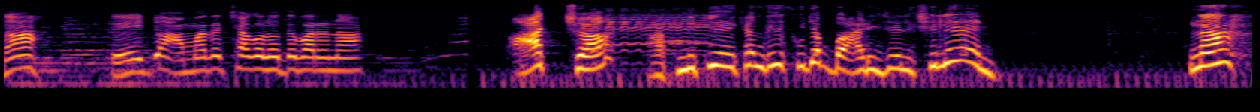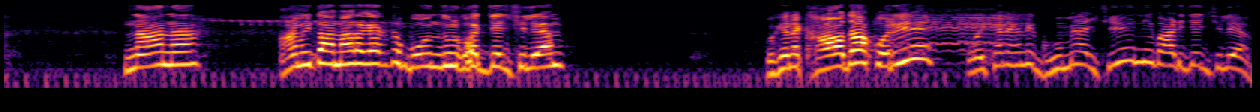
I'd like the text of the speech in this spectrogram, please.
না, সেইটা আমাদের ছাগল হতে পারে না। আচ্ছা আপনি কি এখান থেকে সোজা বাড়ি জেলছিলেন না না না আমি তো আমার আগে একটা বন্ধুর ঘর জেলছিলাম ওইখানে খাওয়া দাওয়া করি ওইখানে এখানে ঘুমে আইছি নি বাড়ি জেলছিলাম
